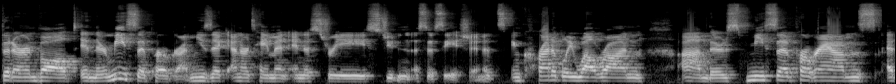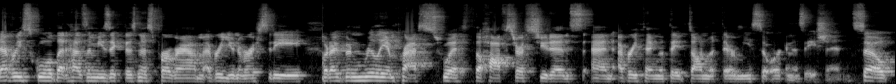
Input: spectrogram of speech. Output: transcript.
that are involved in their MISA program, Music Entertainment Industry Student Association. It's incredibly well run. Um, there's MISA programs at every school that has a music business program, every university. But I've been really impressed with the Hofstra students and everything that they've done with their MISA organization. So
